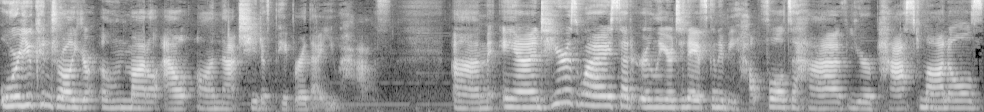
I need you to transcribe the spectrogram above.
or you can draw your own model out on that sheet of paper that you have. Um, and here's why I said earlier today it's going to be helpful to have your past models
